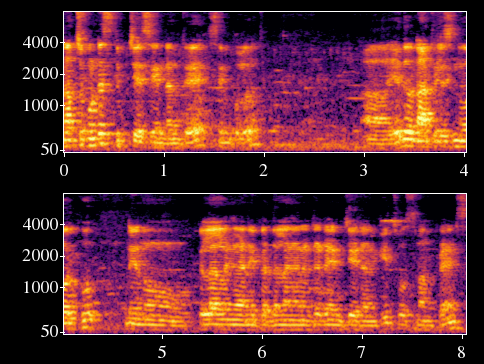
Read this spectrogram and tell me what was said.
నచ్చకుంటే స్కిప్ చేసేయండి అంతే సింపుల్ ఏదో నాకు తెలిసిన వరకు నేను పిల్లల్ని కానీ పెద్దల్ని కానీ ఎంటర్టైన్ చేయడానికి చూస్తున్నాను ఫ్రెండ్స్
